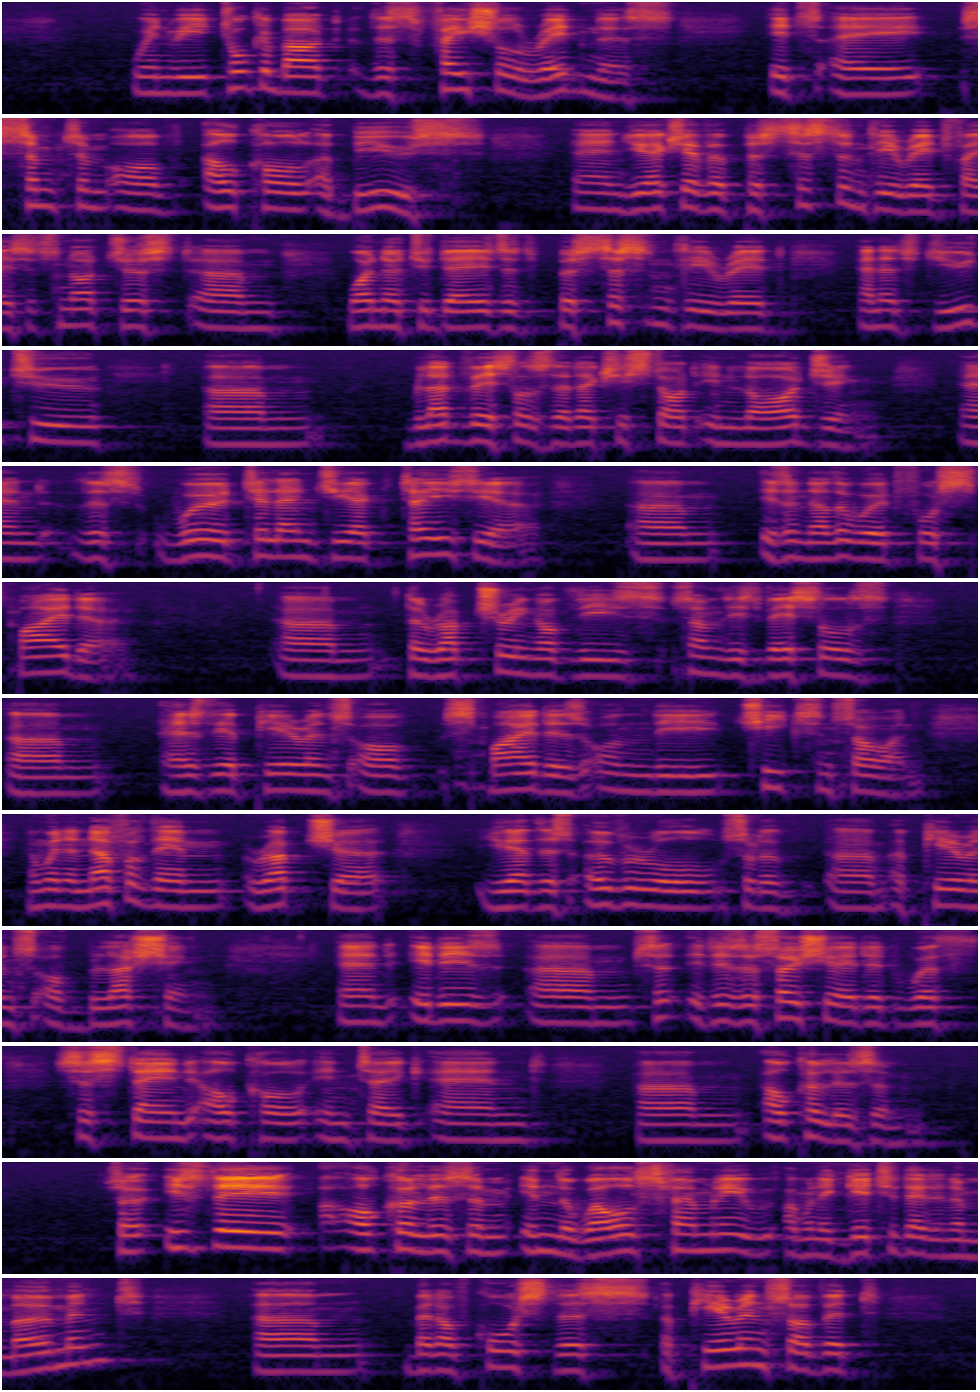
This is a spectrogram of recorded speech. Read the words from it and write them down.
When we talk about this facial redness, it's a symptom of alcohol abuse, and you actually have a persistently red face. It's not just um, one or two days, it's persistently red, and it's due to um, blood vessels that actually start enlarging. And this word telangiectasia um, is another word for spider. Um, the rupturing of these some of these vessels um, has the appearance of spiders on the cheeks and so on. And when enough of them rupture, you have this overall sort of um, appearance of blushing, and it is um, it is associated with sustained alcohol intake and um, alcoholism. So, is there alcoholism in the Wells family? I'm going to get to that in a moment. Um, but of course, this appearance of it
